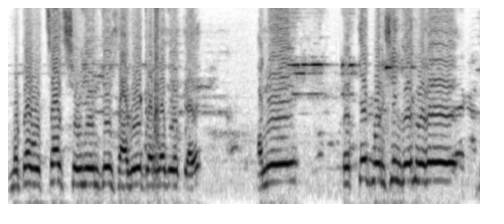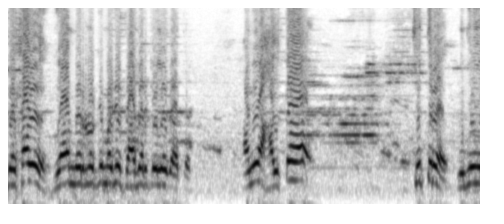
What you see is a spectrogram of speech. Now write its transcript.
मोठ्या उत्साहात शिवजयंती साजरी करण्यात येत आहे. आणि प्रत्येक वर्षी वेगवेगळे देखावे या मिरवणुकीमध्ये सादर केले जातात. आणि हलतं चित्र म्हणजे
